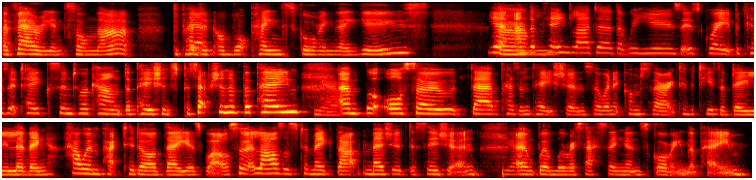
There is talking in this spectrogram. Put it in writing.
a variance on that, dependent on what pain scoring they use. Yeah, and the Um, pain ladder that we use is great because it takes into account the patient's perception of the pain, Yeah. um, but also their presentation. So when it comes to their activities of daily living, how impacted are they as well? So it allows us to make that measured decision yeah. um, when we're assessing and scoring the pain.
